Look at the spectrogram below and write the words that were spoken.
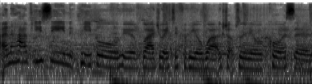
And have you seen people who have graduated from your workshops and your courses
